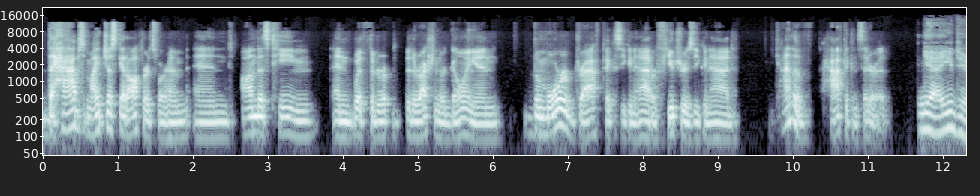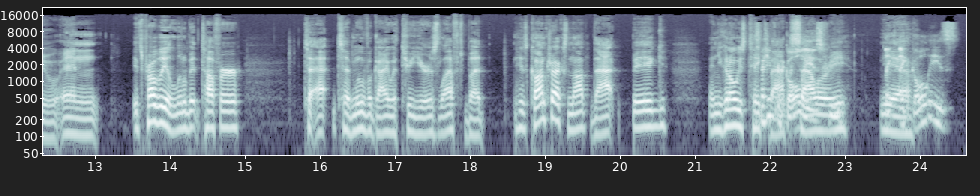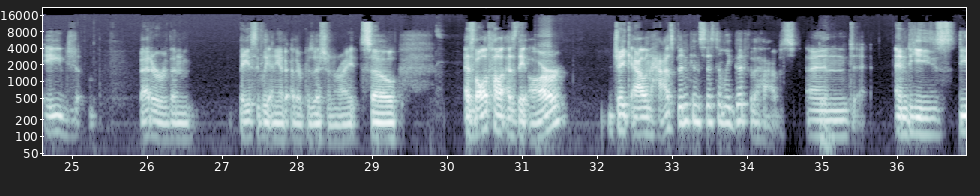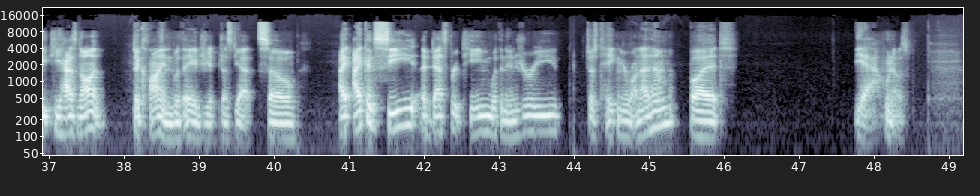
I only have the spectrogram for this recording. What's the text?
the Habs might just get offers for him. And on this team, and with the, the direction they're going in, the more draft picks you can add or futures you can add, you kind of have to consider it. Yeah, you do. And it's probably a little bit tougher to to move a guy with two years left, but his contract's not that big, and you can always take Especially back salary. Like, yeah, like goalies age better than basically any other, other position, right? So, as volatile as they are, Jake Allen has been consistently good for the Habs, and and he's he has not declined with age yet, just yet. So, I I could see a desperate team with an injury just taking a run at him, but yeah, who knows?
